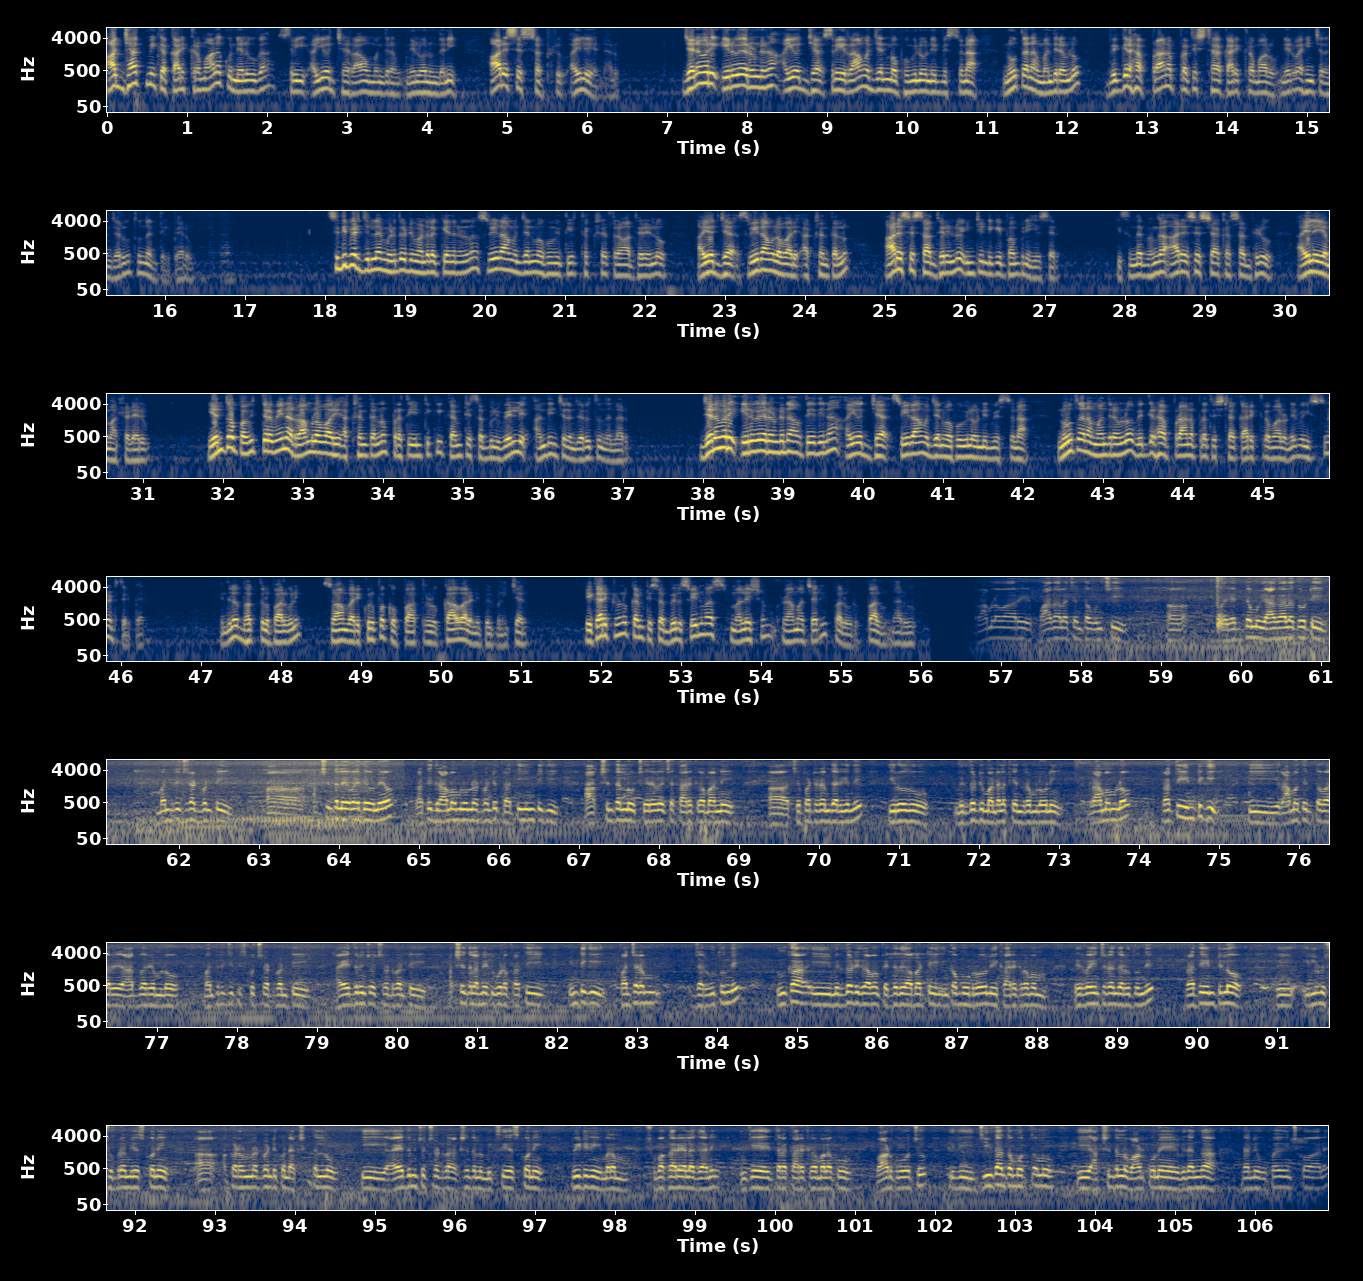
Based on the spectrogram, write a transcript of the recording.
ఆధ్యాత్మిక కార్యక్రమాలకు నిలువుగా శ్రీ అయోధ్య రామ మందిరం నిల్వనుందని ఆర్ఎస్ఎస్ సభ్యుడు ఐలే అన్నారు. జనవరి ఇరవై రెండున అయోధ్య శ్రీ రామ జన్మభూమిలో నిర్మిస్తున్న నూతన మందిరంలో విగ్రహ ప్రాణ ప్రతిష్ట కార్యక్రమాలు నిర్వహించడం జరుగుతుందని తెలిపారు. సిద్దిపేట జిల్లా మిడిదొడ్డి మండల కేంద్రంలో శ్రీరామ జన్మభూమి తీర్థక్షేత్రం ఆధ్వర్యంలో అయోధ్య శ్రీరాముల వారి అక్షంతలను ఆర్ఎస్ఎస్ ఆధ్వర్యంలో ఇంటింటికి పంపిణీ చేశారు. ఈ సందర్భంగా ఆర్ఎస్ఎస్ శాఖ సభ్యుడు ఐలయ్య మాట్లాడారు. ఎంతో పవిత్రమైన రాములవారి అక్షంతలను ప్రతి ఇంటికి కమిటీ సభ్యులు వెళ్ళి అందించడం జరుగుతుందన్నారు. జనవరి ఇరవై రెండున తేదీన అయోధ్య శ్రీరామ జన్మభూమిలో నిర్మిస్తున్న నూతన మందిరంలో విగ్రహ ప్రాణ ప్రతిష్ట కార్యక్రమాలు నిర్వహిస్తున్నట్టు తెలిపారు. ఇందులో భక్తులు పాల్గొని స్వామివారి కృపకు పాత్రలు కావాలని పిలుపునిచ్చారు. ఈ కార్యక్రమంలో కమిటీ సభ్యులు శ్రీనివాస్ మల్లేశం రామాచారి పలువురు పాల్గొన్నారు. రాములవారి పాదాల చెంత ఉంచి యజ్ఞము యాగాలతోటి మంత్రించినటువంటి అక్షింతలు ఏవైతే ఉన్నాయో ప్రతి గ్రామంలో ఉన్నటువంటి ప్రతి ఇంటికి ఆ అక్షింతలను చేరవేర్చే కార్యక్రమాన్ని చేపట్టడం జరిగింది. ఈరోజు మిర్దొడ్డి మండల కేంద్రంలోని గ్రామంలో ప్రతి ఇంటికి ఈ రామతీర్థ వారి ఆధ్వర్యంలో మంత్రిజీ తీసుకొచ్చినటువంటి అయోధ్య నుంచి వచ్చినటువంటి అక్షింతలన్నిటి కూడా ప్రతి ఇంటికి పంచడం జరుగుతుంది. ఇంకా ఈ మిరుదొడి గ్రామం పెద్దది కాబట్టి ఇంకా మూడు రోజులు ఈ కార్యక్రమం నిర్వహించడం జరుగుతుంది. ప్రతి ఇంటిలో ఈ ఇల్లును శుభ్రం చేసుకొని అక్కడ ఉన్నటువంటి కొన్ని అక్షంతలను ఈ అయోధ్య నుంచి వచ్చినటువంటి అక్షంతలను మిక్స్ చేసుకొని వీటిని మనం శుభకార్యాలకు కానీ ఇంకే ఇతర కార్యక్రమాలకు వాడుకోవచ్చు. ఇది జీవితాంతం మొత్తము ఈ అక్షంతలను వాడుకునే విధంగా దాన్ని ఉపయోగించుకోవాలి.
